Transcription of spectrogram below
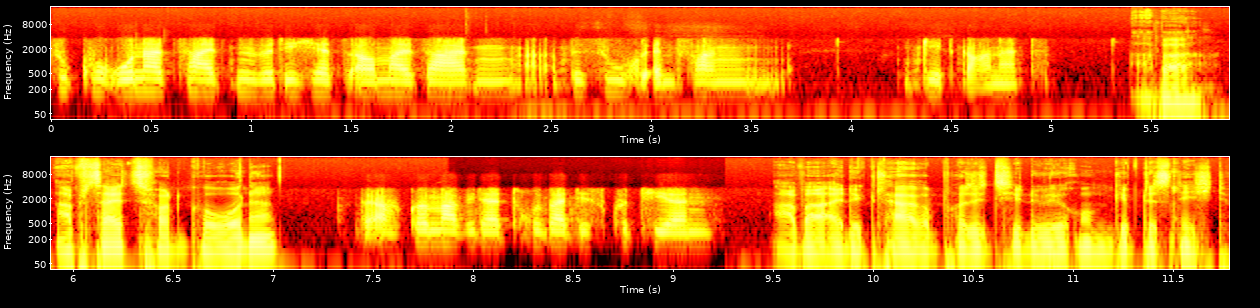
zu Corona-Zeiten würde ich jetzt auch mal sagen, Besuch empfangen geht gar nicht. Aber abseits von Corona? Da können wir wieder drüber diskutieren. Aber eine klare Positionierung gibt es nicht.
